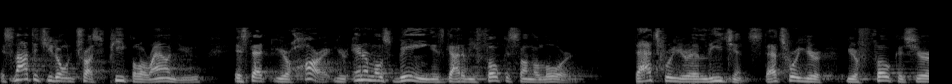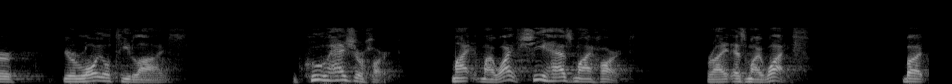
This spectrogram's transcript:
It's not that you don't trust people around you. It's that your heart, your innermost being, has got to be focused on the Lord. That's where your allegiance, that's where your, your focus, your, your loyalty lies. Who has your heart? My, my wife, she has my heart, right, as my wife. But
